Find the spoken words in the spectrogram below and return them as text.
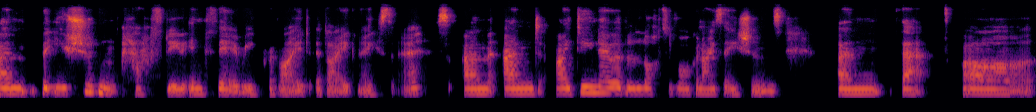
Um, but you shouldn't have to, in theory, provide a diagnosis. Um, and I do know of a lot of organisations um, that are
